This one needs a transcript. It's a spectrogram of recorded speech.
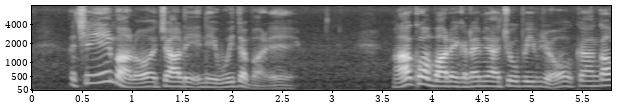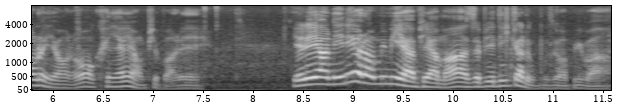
။အချင်းရေးမှာတော့ကြားလေးအနေဝေးတတ်ပါတယ်။ ငါးခွန်ပါတဲ့ကဏ္ဍများအကျိုးပေးပြီးတော့ကံကောင်းတဲ့ရောင်တော့ခရမ်းရောင်ဖြစ်ပါတယ်။ရေရရာအနေနဲ့ကတော့မိမိရာဖျားမှာစပစ်တိကတ်လို့ပူဇော်ပေးပါ။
